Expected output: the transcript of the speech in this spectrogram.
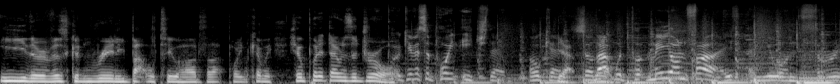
either of us can really battle too hard for that point, can we? Shall we put it down as a draw? give us a point each then. Okay, Yeah. so that would put me on five and you on three.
